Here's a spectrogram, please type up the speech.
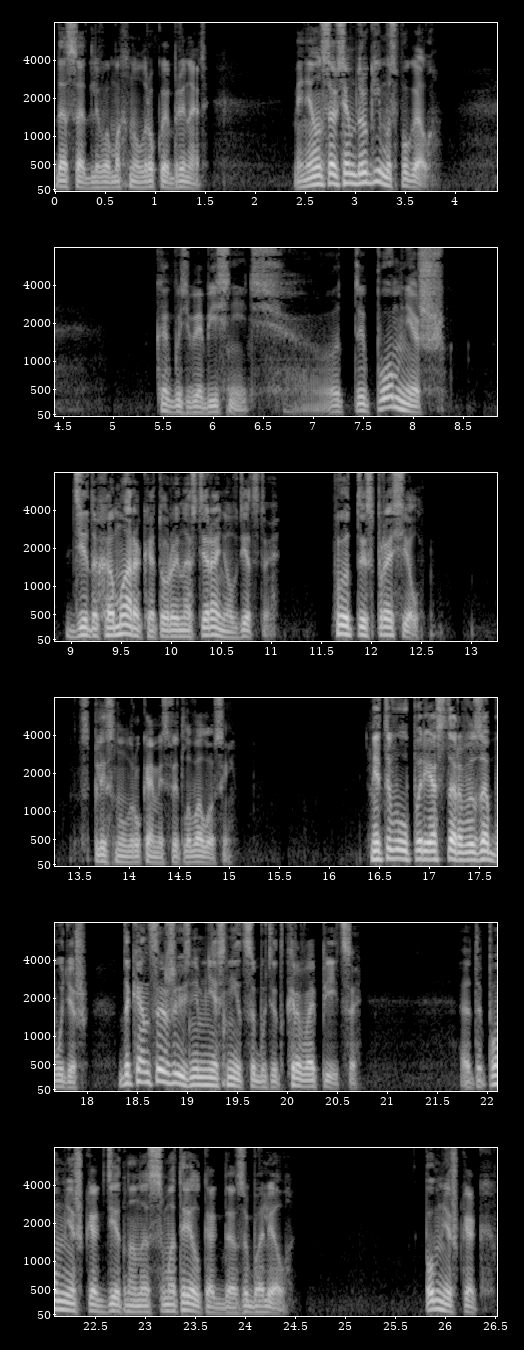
досадливо махнул рукой брюнет. Меня он совсем другим испугал. Как бы тебе объяснить? Вот ты помнишь деда Хамара, который нас тиранил в детстве? Вот ты спросил. Всплеснул руками светловолосый. Этого упыря старого забудешь. До конца жизни мне снится будет кровопийца. А ты помнишь, как дед на нас смотрел, когда заболел? Помнишь, как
